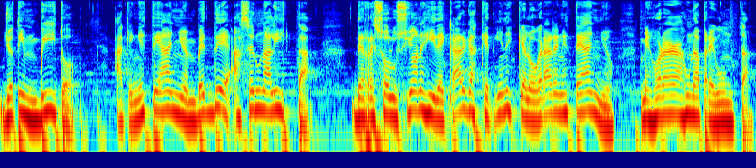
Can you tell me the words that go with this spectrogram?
yo te invito a que en este año, en vez de hacer una lista de resoluciones y de cargas que tienes que lograr en este año, mejor hagas una pregunta.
